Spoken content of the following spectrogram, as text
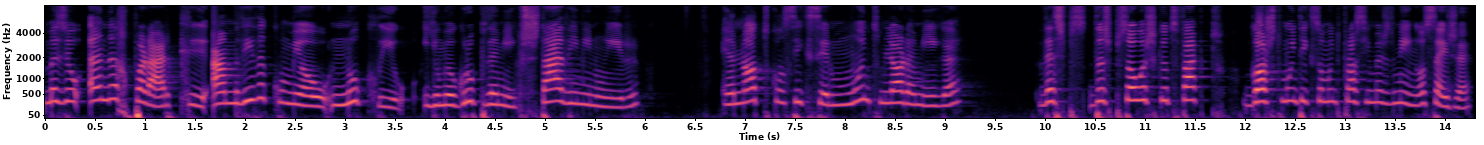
Mas eu ando a reparar que, à medida que o meu núcleo e o meu grupo de amigos está a diminuir, eu noto que consigo ser muito melhor amiga das, das pessoas que eu de facto gosto muito e que são muito próximas de mim. Ou seja,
